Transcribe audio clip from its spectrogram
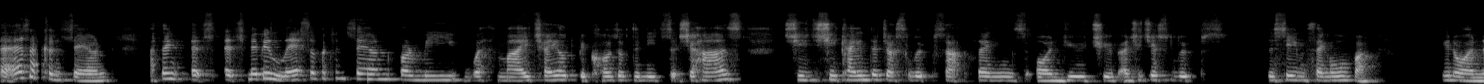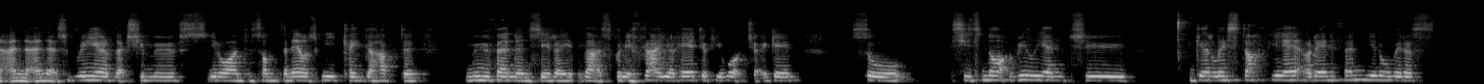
it is a concern. I think it's it's maybe less of a concern for me with my child because of the needs that she has. She she kind of just looks at things on YouTube and she just loops the same thing over, you know, and and and it's rare that she moves, you know, onto something else. We kind of have to move in and say, right, that's going to fry your head if you watch it again. So she's not really into girly stuff yet or anything, you know, whereas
